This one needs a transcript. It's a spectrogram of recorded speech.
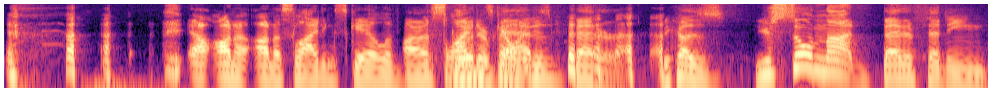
On a on a sliding scale of on a sliding scale. bad. It is better because you're still not benefiting.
